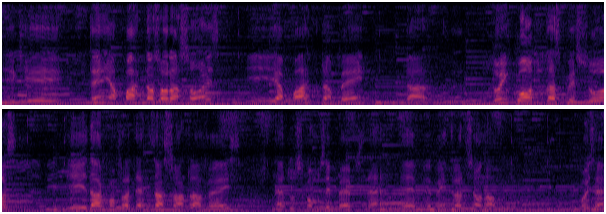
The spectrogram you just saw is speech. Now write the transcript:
e que tem a parte das orações e a parte também da, do encontro das pessoas e da confraternização através né, dos comes e bebes, né? É, é, bem tradicional. Pois é.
